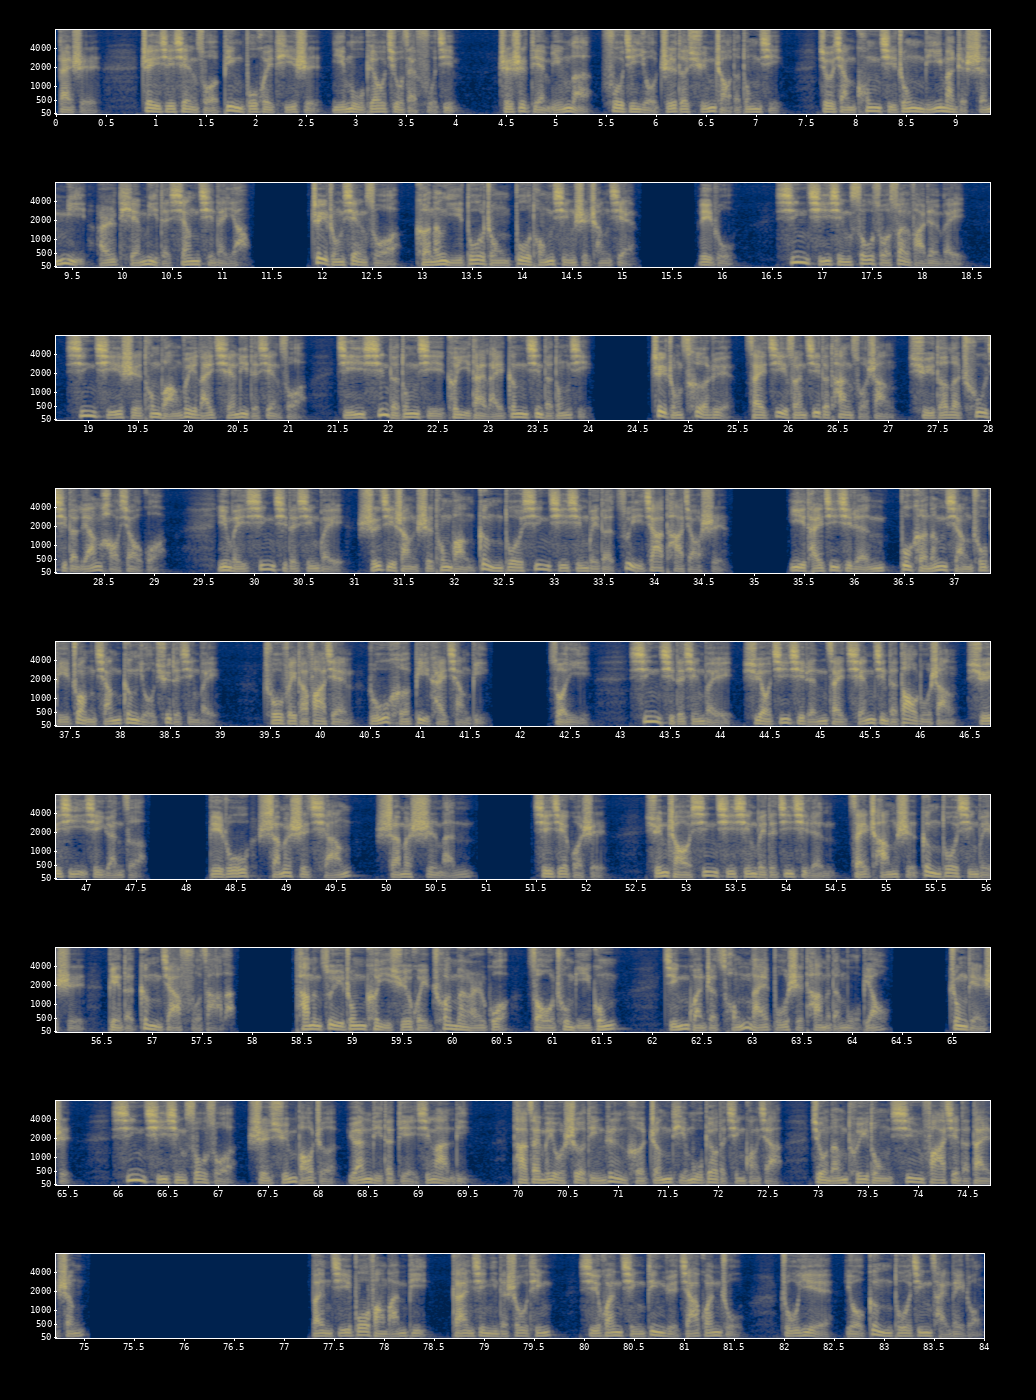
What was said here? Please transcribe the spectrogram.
但是，这些线索并不会提示你目标就在附近，只是点明了附近有值得寻找的东西，就像空气中弥漫着神秘而甜蜜的香气那样。这种线索可能以多种不同形式呈现，例如，新奇性搜索算法认为，新奇是通往未来潜力的线索，即新的东西可以带来更新的东西。这种策略在计算机的探索上取得了出奇的良好效果，因为新奇的行为实际上是通往更多新奇行为的最佳踏脚石。一台机器人不可能想出比撞墙更有趣的行为，除非他发现如何避开墙壁。所以，新奇的行为需要机器人在前进的道路上学习一些原则，比如什么是墙，什么是门。其结果是，寻找新奇行为的机器人在尝试更多行为时变得更加复杂了。他们最终可以学会穿门而过，走出迷宫，尽管这从来不是他们的目标。重点是，新奇性搜索是寻宝者原理的典型案例。它在没有设定任何整体目标的情况下，就能推动新发现的诞生。本集播放完毕，感谢您的收听，喜欢请订阅加关注，主页有更多精彩内容。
